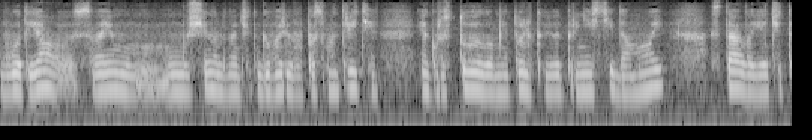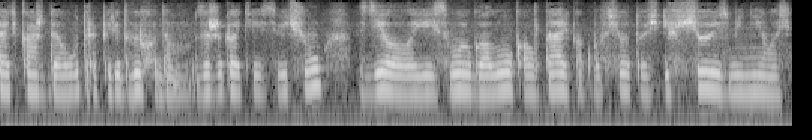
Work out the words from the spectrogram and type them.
Вот, я своим мужчинам, значит, говорю, вы посмотрите, я говорю, стоило мне только ее принести домой, стала я читать каждое утро перед выходом, зажигать ей свечу, сделала ей свой уголок, алтарь, как бы все, то есть и все изменилось.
